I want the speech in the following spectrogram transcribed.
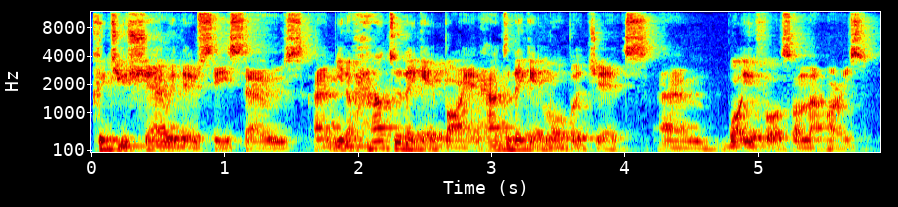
could you share with those CISOs? Um, you know, how do they get buy-in? How do they get more budgets? Um, what are your thoughts on that, Maurice?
